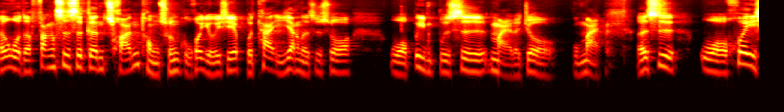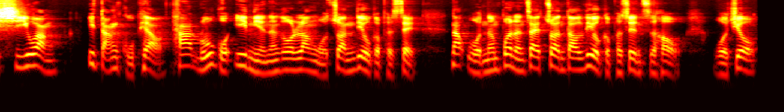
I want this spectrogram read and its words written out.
而我的方式是跟传统存股会有一些不太一样的是说，我并不是买了就不卖，而是我会希望。一档股票，它如果一年能够让我赚六个 percent，那我能不能在赚到六个 percent 之后，我就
